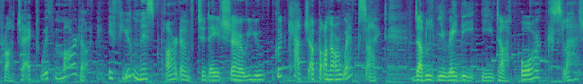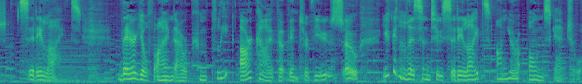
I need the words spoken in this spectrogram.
project with MARTA. If you missed part of today's show, you could catch up on our website, wabe.org slash citylights. There you'll find our complete archive of interviews, so you can listen to City Lights on your own schedule.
